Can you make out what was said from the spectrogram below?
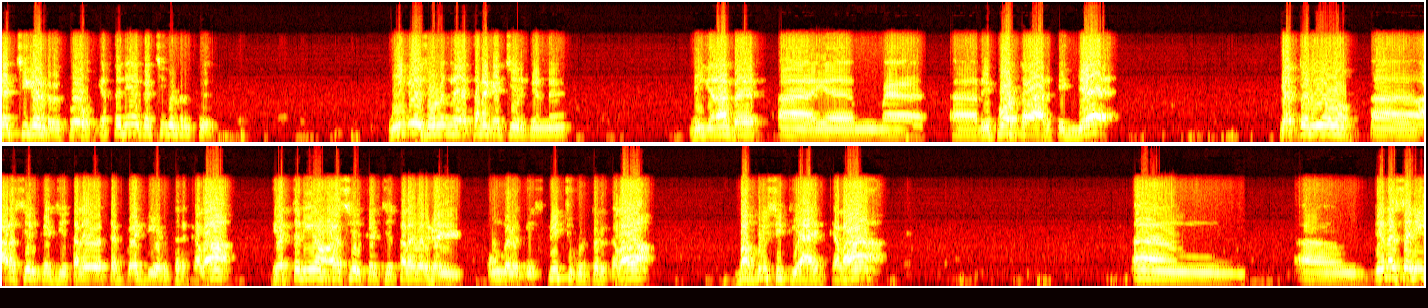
கட்சிகள் இருக்கோ எத்தனையோ கட்சிகள் இருக்கு. நீங்களே சொல்லுங்களேன் எத்தனை கட்சி இருக்குன்னு. நீங்க தான் ரிப்போர்ட்டரா இருக்கீங்க. எத்தனையோ ஆஹ், அரசியல் கட்சி தலைவர்கிட்ட பேட்டி எடுத்திருக்கலாம். எத்தனையோ அரசியல் கட்சி தலைவர்கள் உங்களுக்கு ஸ்பீச் கொடுத்துருக்கலாம். பப்ளிசிட்டி ஆயிருக்கலாம். தினசரி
